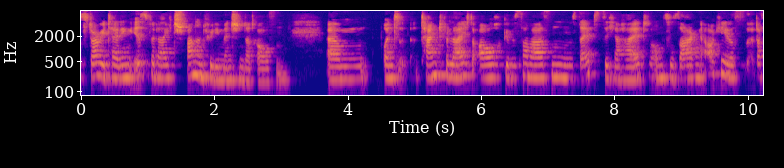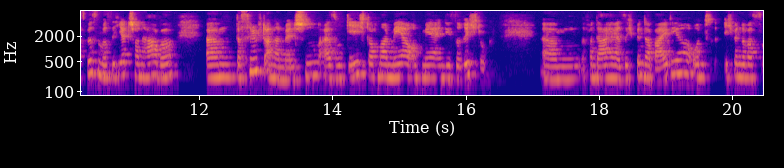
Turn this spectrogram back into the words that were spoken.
Storytelling ist vielleicht spannend für die Menschen da draußen. Ähm, und tankt vielleicht auch gewissermaßen Selbstsicherheit, um zu sagen, okay, das, das Wissen, was ich jetzt schon habe, ähm, das hilft anderen Menschen, also gehe ich doch mal mehr und mehr in diese Richtung. Ähm, von daher, also ich bin da bei dir und ich finde, was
